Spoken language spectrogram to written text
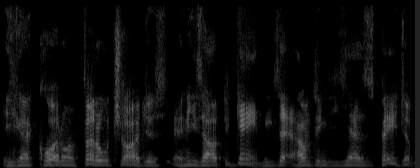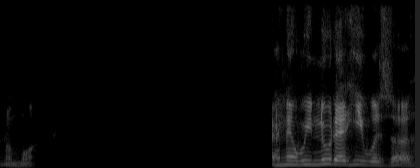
He got caught on federal charges and he's out the game. He's I don't think he has his page up no more. And then we knew that he was uh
